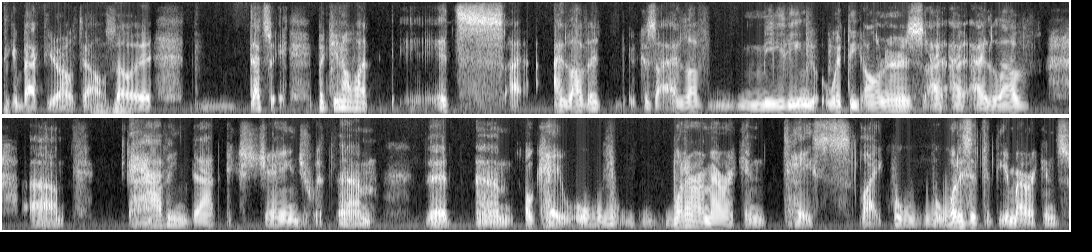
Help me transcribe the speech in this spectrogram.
to get back to your hotel. So uh, that's, but you know what? It's, I, I love it because I love meeting with the owners. I, I, I love um, having that exchange with them that um, okay, what are American tastes like? What is it that the Americans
